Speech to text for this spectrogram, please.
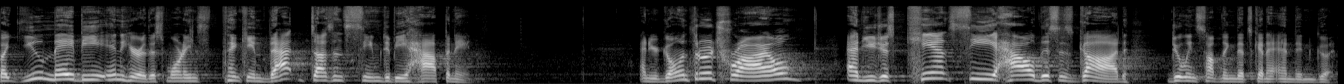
But you may be in here this morning thinking that doesn't seem to be happening. And you're going through a trial and you just can't see how this is God doing something that's going to end in good.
